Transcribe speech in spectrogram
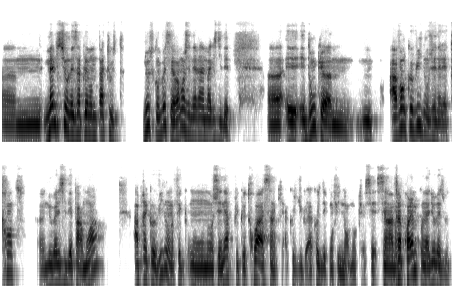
euh, même si on ne les implémente pas tous. Nous, ce qu'on veut, c'est vraiment générer un max d'idées. Euh, et, donc, avant Covid, on générait 30 nouvelles idées par mois. Après Covid, on, fait, on génère plus que 3 à 5 à cause, à cause des confinements. Donc, c'est un vrai problème qu'on a dû résoudre.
